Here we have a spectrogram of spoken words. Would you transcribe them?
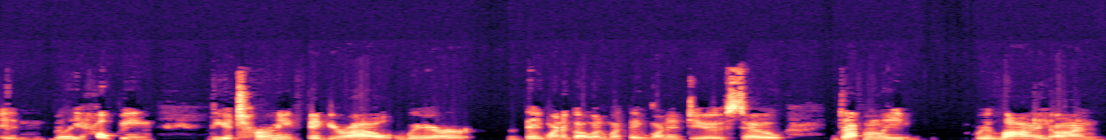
in really helping the attorney figure out where they want to go and what they want to do. So definitely rely on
